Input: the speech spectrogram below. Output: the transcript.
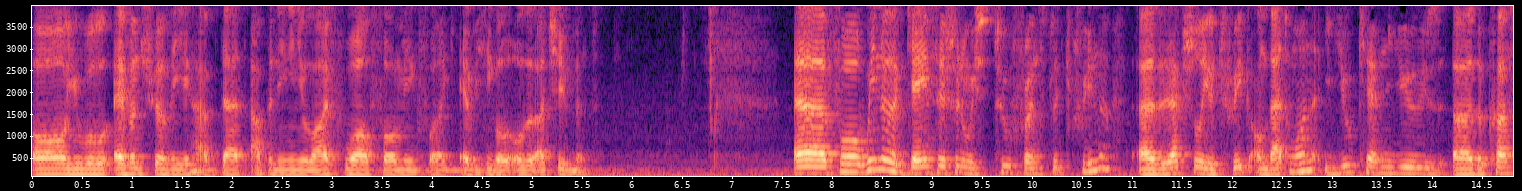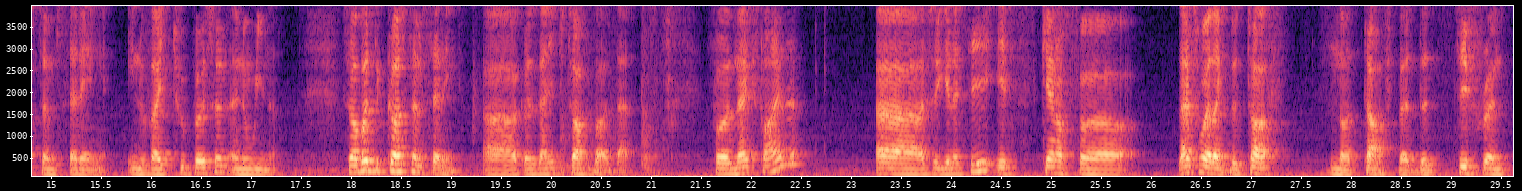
or you will eventually have that happening in your life while farming for like every single other achievement. Uh, for winner game session with two friends split screen, uh, there's actually a trick on that one. You can use uh, the custom setting, invite two person and win. So about the custom setting, because uh, I need to talk about that. For the next slide, uh, so you're gonna see it's kind of uh, that's where like the tough not tough, but the different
